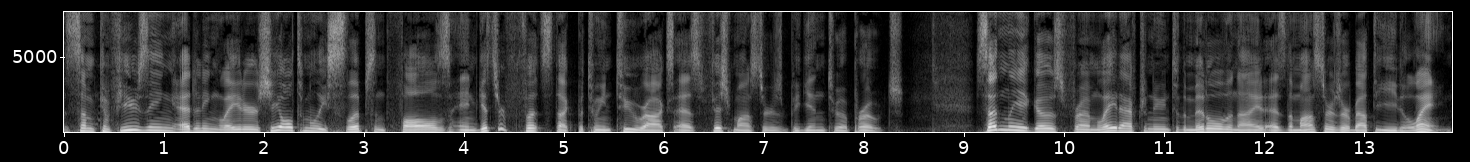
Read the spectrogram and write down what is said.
Some confusing editing later, she ultimately slips and falls and gets her foot stuck between two rocks as fish monsters begin to approach. Suddenly, it goes from late afternoon to the middle of the night as the monsters are about to eat Elaine.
